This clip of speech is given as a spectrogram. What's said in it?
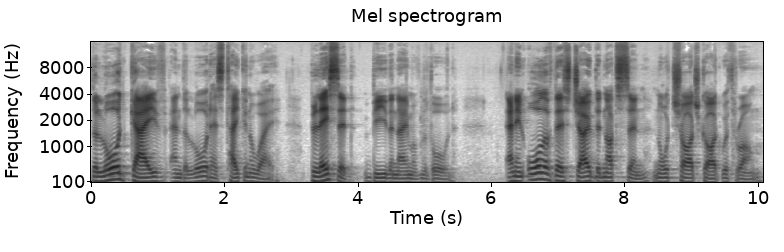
The Lord gave, and the Lord has taken away. Blessed be the name of the Lord. And in all of this, Job did not sin nor charge God with wrong.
